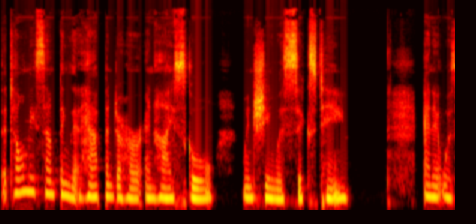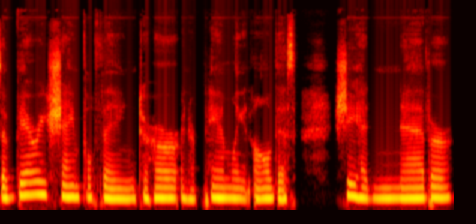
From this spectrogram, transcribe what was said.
that told me something that happened to her in high school when she was 16. And it was a very shameful thing to her and her family and all this. She had never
